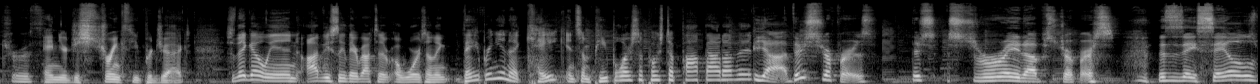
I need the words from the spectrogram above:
Truth. and your just strength you project. So they go in. Obviously, they're about to award something. They bring in a cake, and some people are supposed to pop out of it. Yeah, they're strippers. They're straight up strippers. This is a sales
